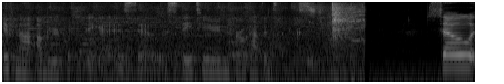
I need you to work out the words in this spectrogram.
if not I'll be recording for you guys. So stay tuned for what happens next so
